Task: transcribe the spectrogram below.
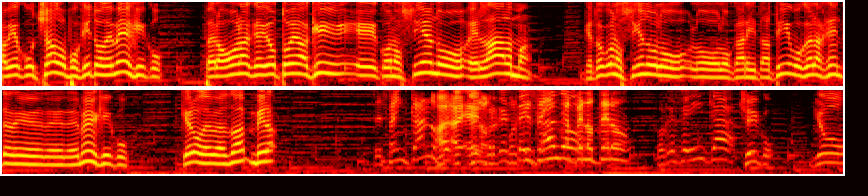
había escuchado un poquito de México, pero ahora que yo estoy aquí eh, conociendo el alma, que estoy conociendo lo, lo- lo caritativo que es la gente de, de- de México, quiero de verdad, mira, Se está hincando. Ah, pero- eh, pero- ¿por qué ¿Por está qué se hinca, pelotero? ¿Por qué se hinca? Chico, yo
